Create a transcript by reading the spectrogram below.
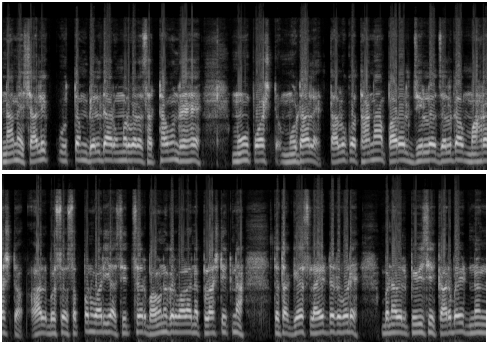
નામે શાલિક ઉત્તમ બેલદાર ઉંમર વર્ષ અઠ્ઠાવન રહે. મૂ પોસ્ટ મોઢાલે તાલુકો થાના, પારોલ જિલ્લો, જલગાંવ, મહારાષ્ટ્ર. હાલ બસો છપ્પન વારિયા સિત્સર ભાવનગરવાળાને પ્લાસ્ટિકના તથા ગેસ લાઇટર વડે બનાવેલ પીવીસી કાર્બાઇડ નંગ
